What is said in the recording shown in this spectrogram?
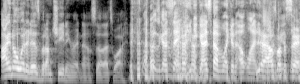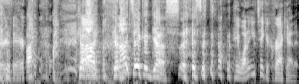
I know what it is, but I'm cheating right now, so that's why. I was gonna say you guys have like an outline. yeah, I was about to say. very fair. I, I, can Um, I can I take a guess? Is it that- hey, why don't you take a crack at it?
